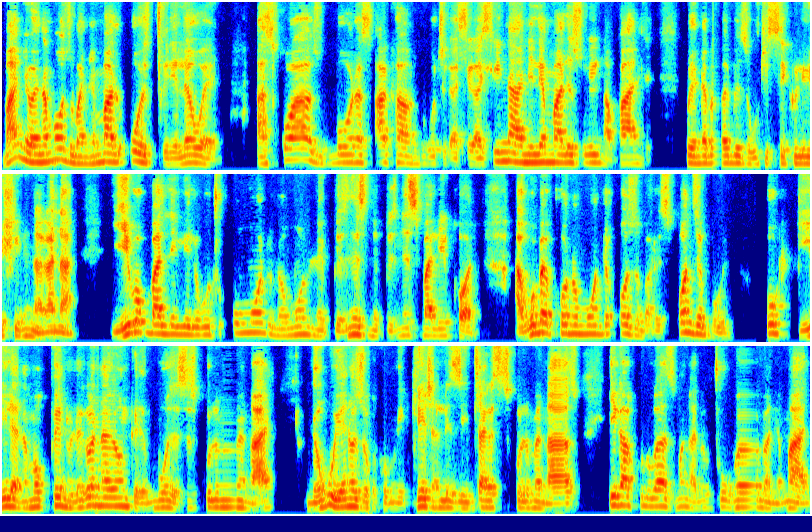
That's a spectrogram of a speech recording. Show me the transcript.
manje wena uma uzoba nemali ozigcinele wena asikwazi ukubona si-account ukuthi kahle kahle inani lemali esuke ingaphandle kule nto ababiza ukuthi i-circulation ingakanani. Yiko kubalulekile ukuthi umuntu nomuntu nebhizinisi nebhizinisi balikhona. Akube khona umuntu ozoba responsible ukudila noma ukuphendula kuyona yonke le mibuzo esisikhulume ngayo nokuyena ozocommunicate nalezi iy'nhlaka esisikhulume ngazo ikakhulukazi uma ngabe kuthiwa uhweba ngemali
